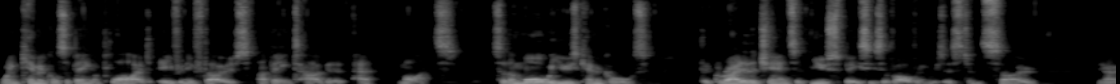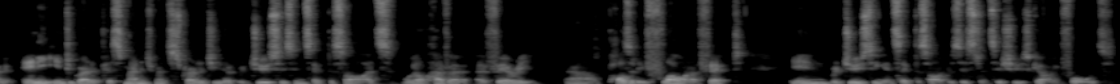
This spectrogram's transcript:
when chemicals are being applied, even if those are being targeted at mites. So the more we use chemicals, the greater the chance of new species evolving resistance. So you know, any integrated pest management strategy that reduces insecticides will have a, a very uh, positive flow on effect in reducing insecticide resistance issues going forwards.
